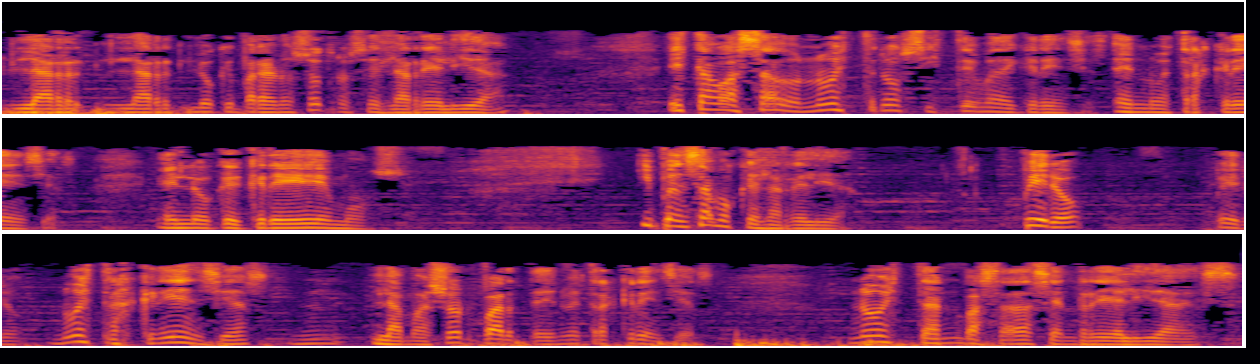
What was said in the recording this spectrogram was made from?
la, la, lo que para nosotros es la realidad está basado en nuestro sistema de creencias, en nuestras creencias, en lo que creemos. Y pensamos que es la realidad. Pero, pero nuestras creencias, la mayor parte de nuestras creencias, no están basadas en realidades.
